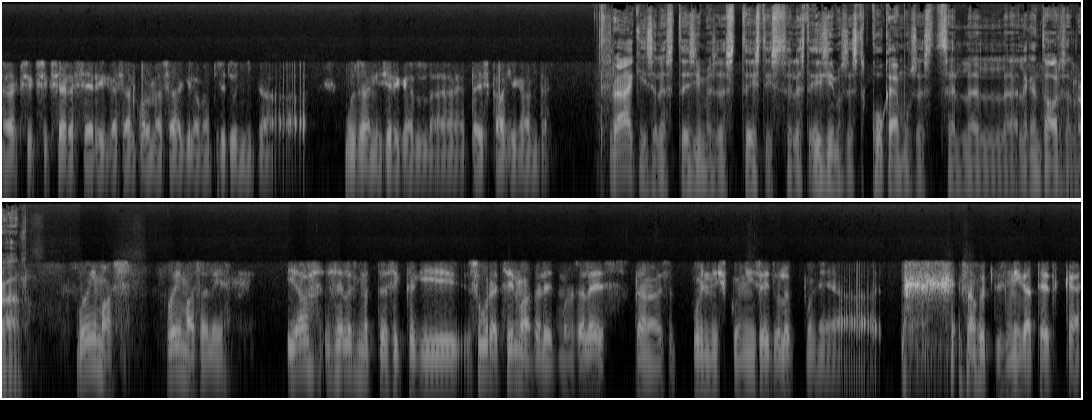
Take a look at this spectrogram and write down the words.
üheksa üks üks RSR-iga seal kolmesaja kilomeetri tunniga Musani sirgel äh, täisgaasiga anda. räägi sellest esimesest testist, sellest esimesest kogemusest sellel legendaarsel rajal. võimas, võimas oli. jah, selles mõttes ikkagi suured silmad olid mul seal ees tõenäoliselt punnis kuni sõidu lõpuni ja nautisin igat hetke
